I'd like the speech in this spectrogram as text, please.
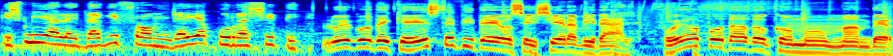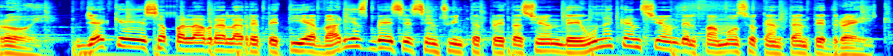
kiss me ale dagi from Jayapura City. Luego de que este video se hiciera viral, fue apodado como Mamberroy, ya que esa palabra la repetía varias veces en su interpretación de una canción del famoso cantante Drake.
